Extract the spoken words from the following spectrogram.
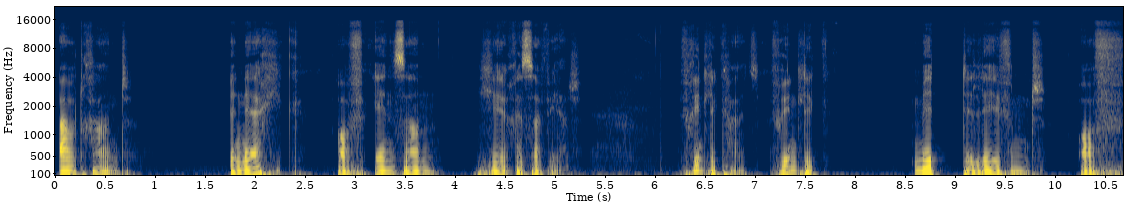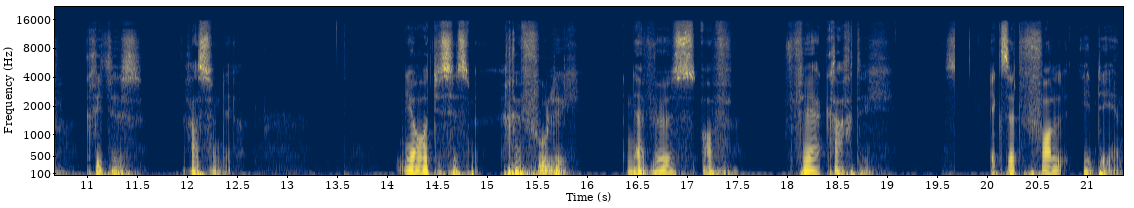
uitgaand, energiek of eenzaam, gereserveerd, vriendelijkheid, vriendelijk, medelevend of kritisch, rationeel, neuroticisme, gevoelig, nerveus of veerkrachtig. Ik zit vol ideeën.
